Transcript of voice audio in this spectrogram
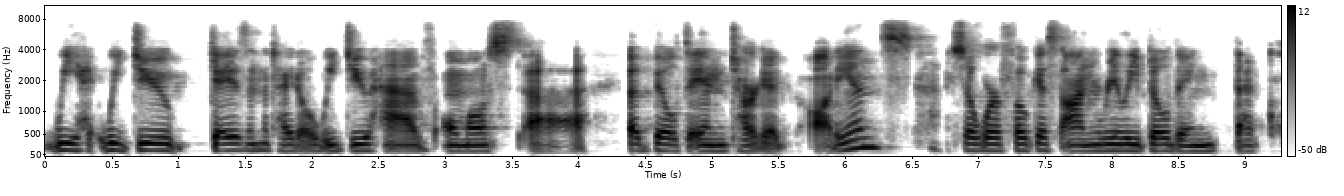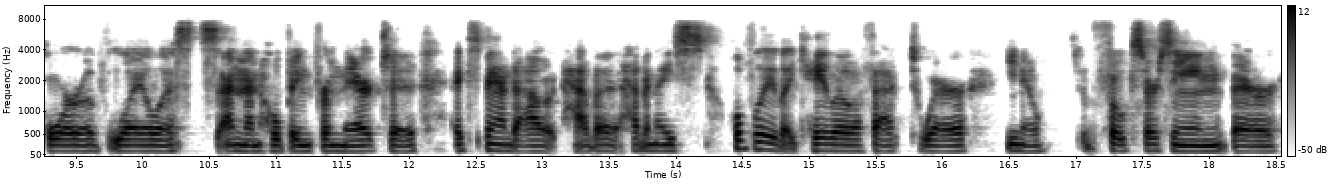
we we do gay is in the title. We do have almost uh, a built-in target audience. So we're focused on really building that core of loyalists and then hoping from there to expand out, have a have a nice, hopefully like halo effect where, you know, folks are seeing their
